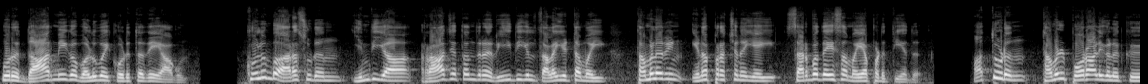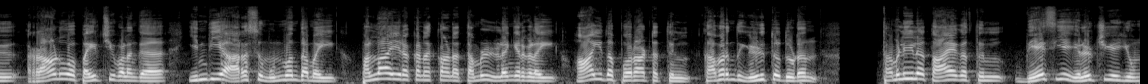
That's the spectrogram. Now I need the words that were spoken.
ஒரு தார்மீக வலுவை கொடுத்ததே ஆகும். கொழும்பு அரசுடன் இந்தியா ராஜதந்திர ரீதியில் தலையிட்டமை தமிழரின் இனப்பிரச்சனையை சர்வதேசமயப்படுத்தியது. அத்துடன் தமிழ் போராளிகளுக்கு இராணுவ பயிற்சி வழங்க இந்திய அரசு முன்வந்தமை பல்லாயிரக்கணக்கான தமிழ் இளைஞர்களை ஆயுத போராட்டத்தில் கவர்ந்து இழுத்ததுடன் தமிழீழ தாயகத்தில் தேசிய எழுச்சியையும்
